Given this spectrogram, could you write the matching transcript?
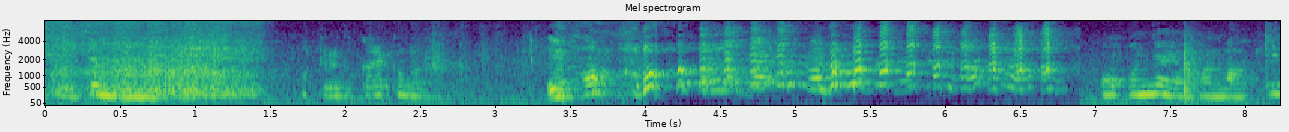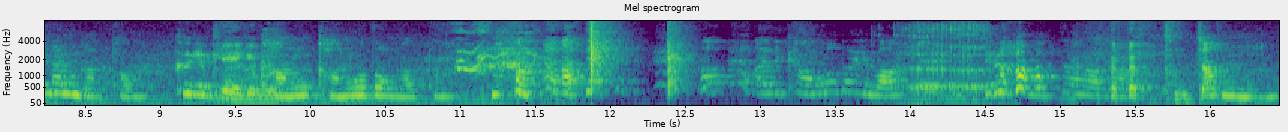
절대 못 먹어. 그래도 깔끔하게. 어머. 어 언니 약간 락기남 같아. 그게 걔 이게 뭐야? 뭐야? 강 강호동 같아. 아니, 아니 강호동이 막 이렇게 먹잖아. 막. 진짜? 응.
